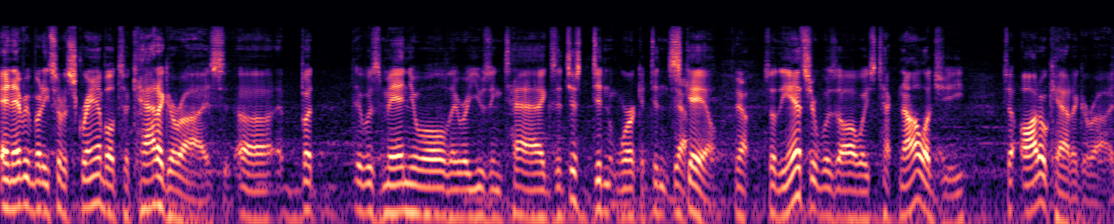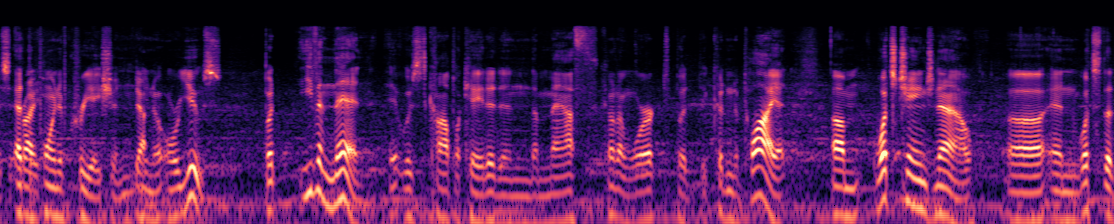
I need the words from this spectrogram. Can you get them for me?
and everybody sort of scrambled to categorize, uh, but it was manual, they were using tags, it just didn't work, it didn't Yeah. scale. Yeah. So the answer was always technology to auto-categorize at Right. the point of creation Yeah. you know, or use. But even then, it was complicated and the math kind of worked, but it couldn't apply it. Um, what's changed now, uh, and what's the,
